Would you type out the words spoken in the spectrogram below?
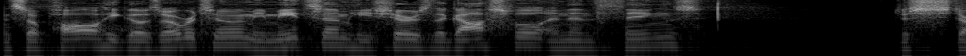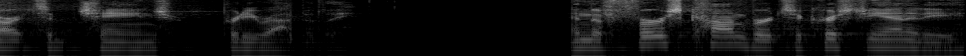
And so Paul, he goes over to him, he meets him, he shares the gospel, and then things just start to change pretty rapidly. And the first convert to Christianity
